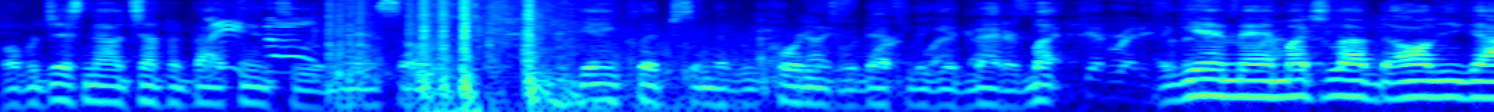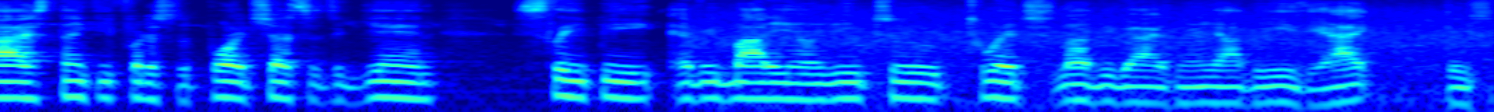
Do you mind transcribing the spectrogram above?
but we're just now jumping back into it, man. So the game clips and the recordings will definitely get better. But again, man, much love to all you guys. Thank you for the support, Chestiz again. Sleepy, everybody on YouTube, Twitch. Love you guys, man. Y'all be easy, all right? Deuces.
